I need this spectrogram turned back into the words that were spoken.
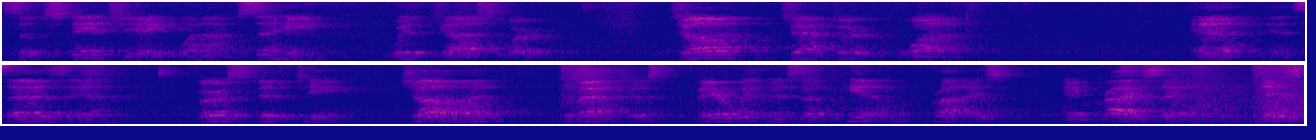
substantiate what I'm saying with God's Word. John chapter 1. And it says in verse 15 John the Baptist bear witness of him, Christ, and Christ said, This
